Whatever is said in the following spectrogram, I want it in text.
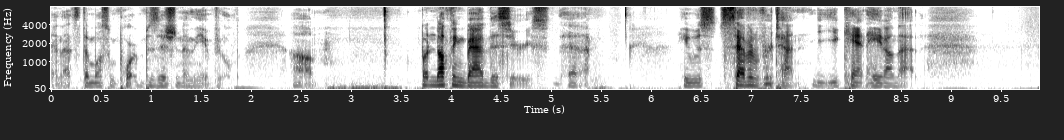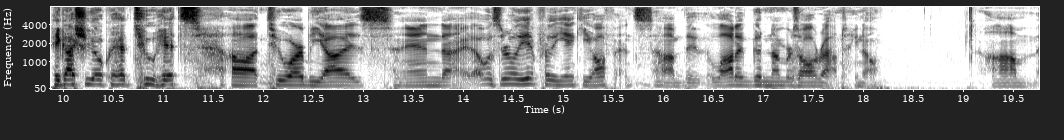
and that's the most important position in the infield. Um, but nothing bad this series. Uh, he was seven for ten. You can't hate on that. Higashioka had two hits, uh, two RBIs, and uh, that was really it for the Yankee offense. Um, they, a lot of good numbers all around, you know. Um,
